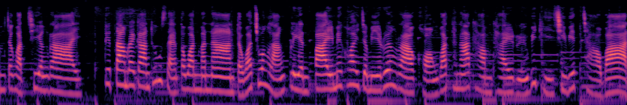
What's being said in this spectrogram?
ำจังหวัดเชียงราย ติดตามรายการทุ่งแสงตะวันมานาน แต่ว่าช่วงหลังเปลี่ยนไปไม่ค่อยจะมีเรื่องราวของวัฒนธรรมไทยหรือวิถีชีวิตชาวบ้าน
